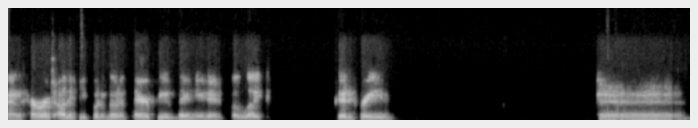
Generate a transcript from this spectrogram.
encourage other people to go to therapy if they need it, but like good for you. Mm,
